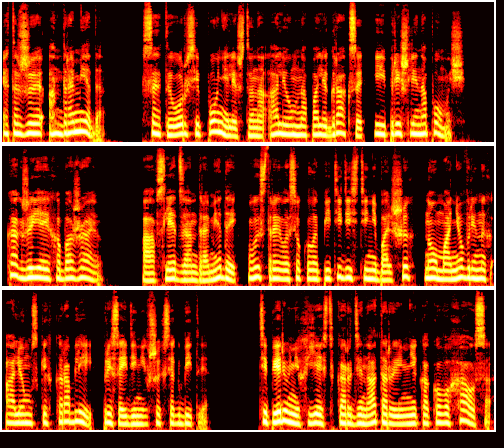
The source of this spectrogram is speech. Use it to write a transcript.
«Это же Андромеда!» Сет и Орси поняли, что на Алиум напали Граксы и пришли на помощь. Как же я их обожаю! А вслед за Андромедой выстроилось около 50 небольших, но маневренных алиумских кораблей, присоединившихся к битве. Теперь у них есть координаторы и никакого хаоса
